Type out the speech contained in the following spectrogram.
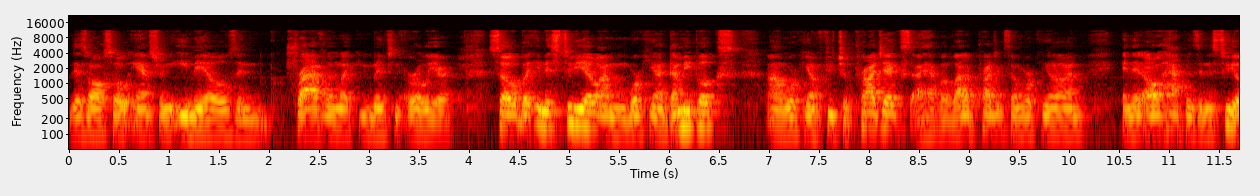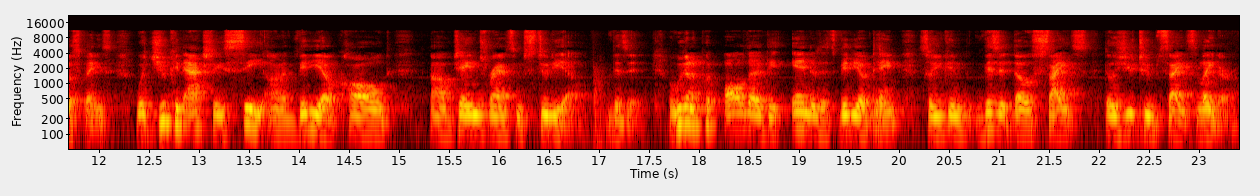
there's also answering emails and traveling, like you mentioned earlier. So, but in the studio, I'm working on dummy books. I'm working on future projects. I have a lot of projects I'm working on, and it all happens in the studio space, which you can actually see on a video called uh, James Ransome Studio Visit. We're going to put all that at the end of this videotape so you can visit those sites, those YouTube sites later.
